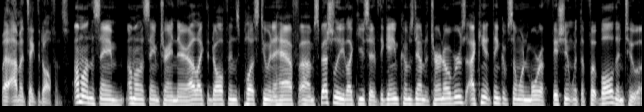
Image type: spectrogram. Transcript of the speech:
but I'm going to take the Dolphins. I'm on the same. I'm on the same train there. I like the Dolphins plus two and a half. Um, especially like you said, if the game comes down to turnovers, I can't think of someone more efficient with the football than Tua.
